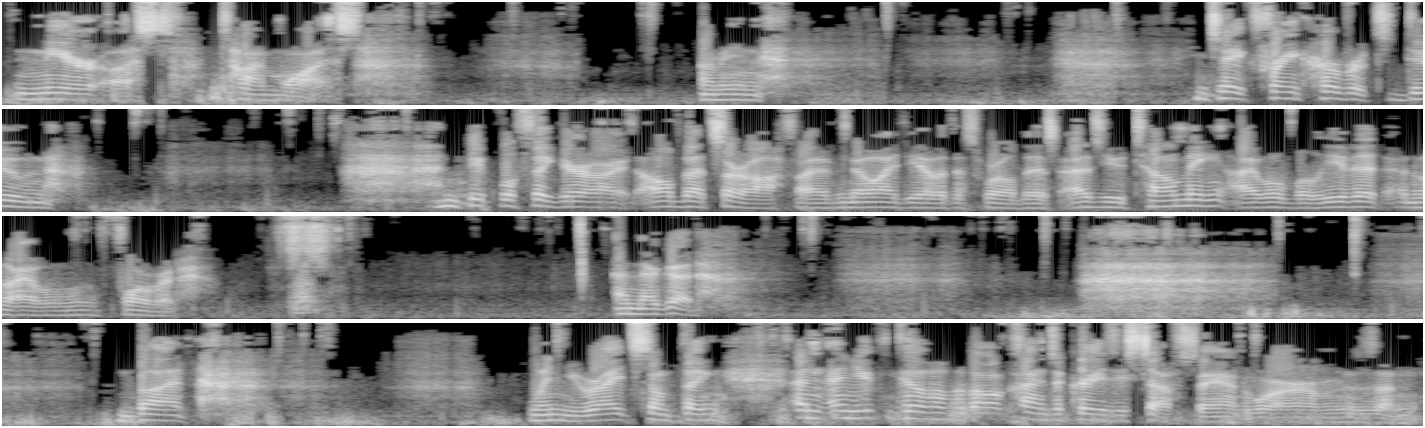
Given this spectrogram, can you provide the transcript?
near us time wise. I mean, you take Frank Herbert's Dune, and people figure, all right, all bets are off. I have no idea what this world is. As you tell me, I will believe it and I will move forward. And they're good. But when you write something, and, and you can come up with all kinds of crazy stuff sandworms and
